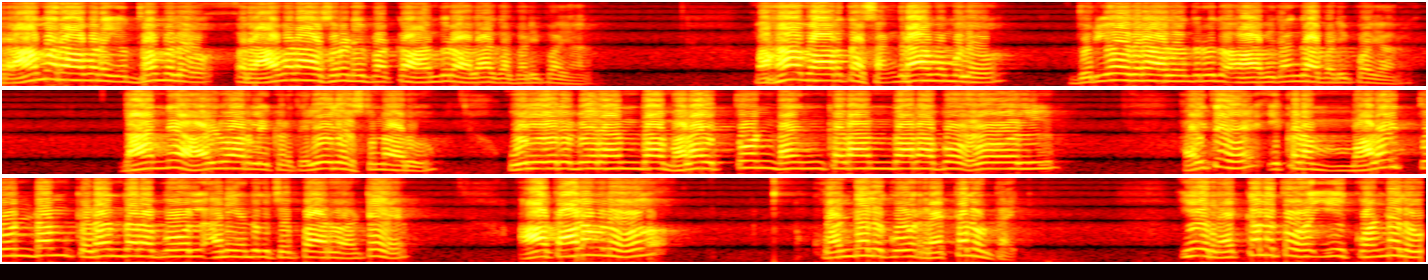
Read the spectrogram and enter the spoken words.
రామరావణ యుద్ధములో రావణాసురుని పక్క అందరూ అలాగ పడిపోయారు. మహాభారత సంగ్రామములో దుర్యోధనాదందరూ ఆ విధంగా పడిపోయారు. దాన్నే ఆళ్వార్లు ఇక్కడ తెలియజేస్తున్నారు. ఉయిర్ బిరంద మలైతుండం కిడందన పోల్. అయితే ఇక్కడ మలైతుండం కిడందన పోల్ అని ఎందుకు చెప్పారు అంటే ఆ కాలంలో కొండలకు రెక్కలు ఉంటాయి ఈ రెక్కలతో ఈ కొండలు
